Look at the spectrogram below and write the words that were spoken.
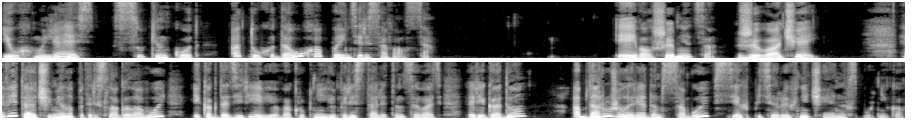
и, ухмыляясь, сукин кот, от уха до уха поинтересовался. «Эй, волшебница, жива чай?» Вита очумело потрясла головой, и когда деревья вокруг нее перестали танцевать ригадон, обнаружила рядом с собой всех пятерых нечаянных спутников.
